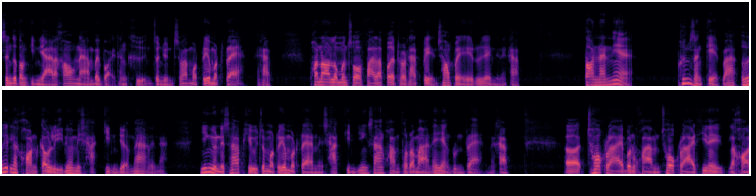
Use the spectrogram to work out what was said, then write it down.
ซึ่งก็ต้องกินยาแล้วเข้าห้องน้ำบ่อยๆทั้งคืน จนหยุดสภาพหมดเรี่ยวหมดแรงนะครับ พอนอนลงบนโซฟาแล้วเปิดโทรทัศน์เปลี่ยนช่องไปเรื่อยๆเนี่ยนะครับ ตอนนั้นเนี่ยเพิ่งสังเกตว่าเอ้ยละครเกาหลีนี่มันมีฉากกินเยอะมากเลยนะ ยิ่งอยู่ในสภาพผิวจนหมดเรี่ยวหมดแรงเนี่ยฉากกินยิ่งสร้างความทรมานให้อย่างรุนแรงนะครับเอ่อโชคร้ายบนความโชคร้ายที่ในละคร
